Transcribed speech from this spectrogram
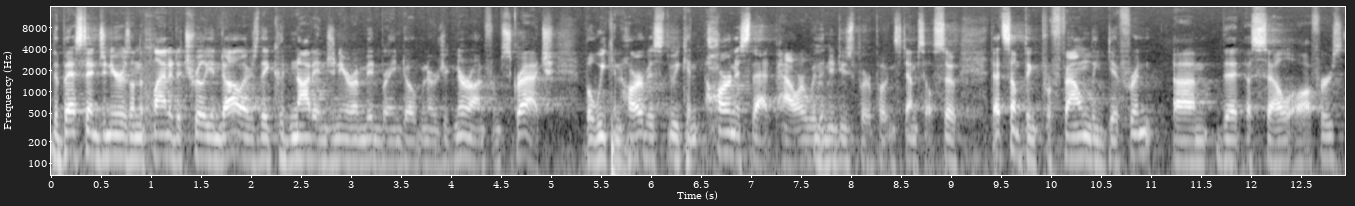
the best engineers on the planet a trillion dollars, they could not engineer a midbrain dopaminergic neuron from scratch. But we can harvest, we can harness that power with an mm. induced pluripotent stem cell. So that's something profoundly different um, that a cell offers.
